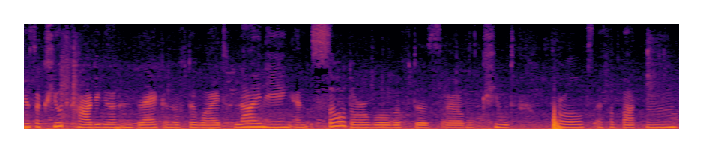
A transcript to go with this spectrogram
Here's a cute cardigan in black and with the white lining and so adorable with this um, cute pearls as a button.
